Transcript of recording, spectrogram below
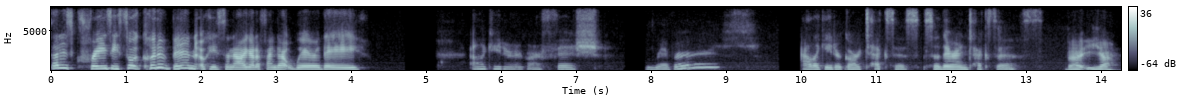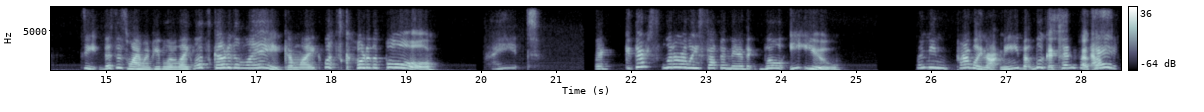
That is crazy. So it could have been, okay, so now I got to find out where they, alligator garfish rivers? Alligator gar, Texas. So they're in Texas. That yeah. See, this is why when people are like, "Let's go to the lake," I'm like, "Let's go to the pool." Right? Like, there's literally stuff in there that will eat you. I mean, probably not me, but look, a ten foot Okay. alligator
